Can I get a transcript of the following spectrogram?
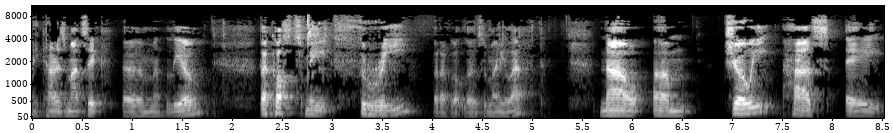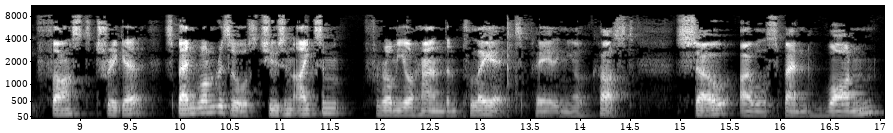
a charismatic um, Leo. That costs me three, but I've got loads of money left. Now, um, Joey has a fast trigger. Spend one resource, choose an item from your hand and play it, paying your cost. So I will spend one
